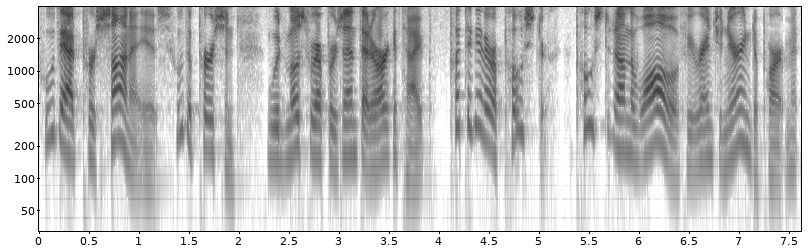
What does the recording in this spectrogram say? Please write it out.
who that persona is, who the person would most represent that archetype, put together a poster post it on the wall of your engineering department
